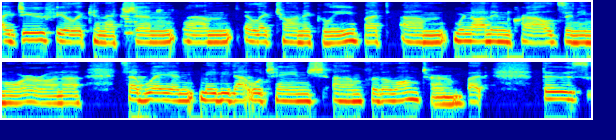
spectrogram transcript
I do feel a connection um, electronically, but um, we're not in crowds anymore or on a subway, and maybe that will change um, for the long term. But those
